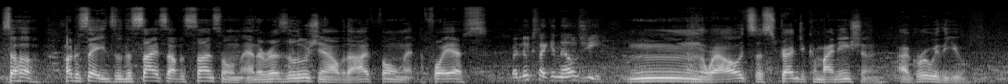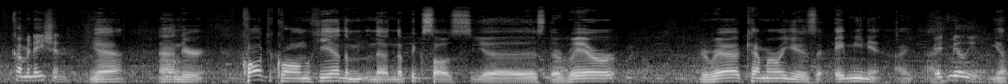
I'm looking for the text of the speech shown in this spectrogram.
So how to say it's the size of the Samsung and the resolution of the iPhone 4S. But looks like an LG Mm, well, it's a strange combination. I agree with you. combination. Yeah, and the Qualcomm here, the, the, the pixels is the rear, the rear camera is 8 million. I, I, 8 million. Yeah.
